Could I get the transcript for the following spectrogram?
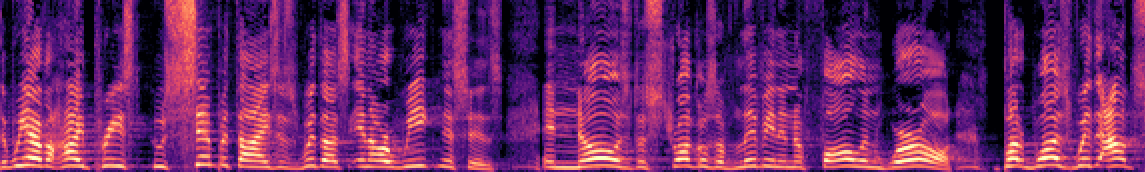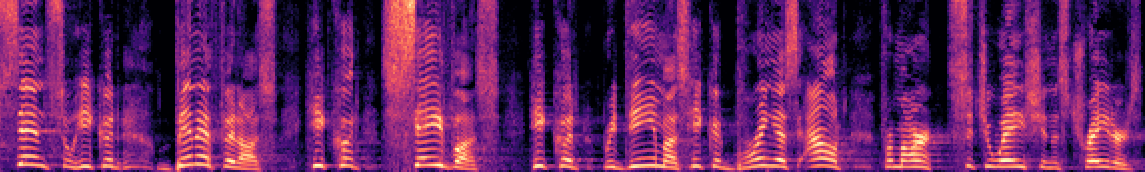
That we have a high priest who sympathizes with us in our weaknesses and knows the struggles of living in a fallen world, but was without sin so he could benefit us. He could save us. He could redeem us. He could bring us out from our situation as traitors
